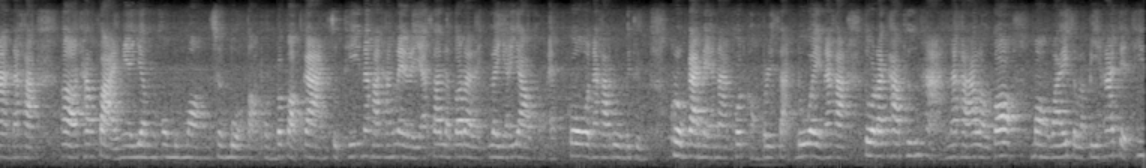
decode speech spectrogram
าสนะคะทางฝ่ายเนี่ยยังคงมุมมองเชิงบวกต่อผลประกอบการสุทธินะคะ ทั้งในระยะสั้นแล้วก็ระระยะยาวของแอปโก้นะคะ รวมไปถึงโครงการในอนาคตของบริษัทด้วยนะคะ ตัวราคาพื้นฐานนะคะ เราก็มองไว้สำหรับปี 57 ที่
